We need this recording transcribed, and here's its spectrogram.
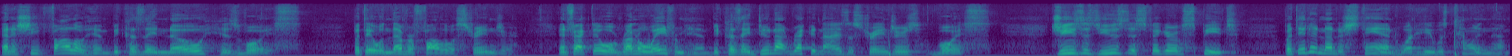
and his sheep follow him because they know his voice. But they will never follow a stranger. In fact, they will run away from him because they do not recognize a stranger's voice. Jesus used this figure of speech, but they didn't understand what he was telling them.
